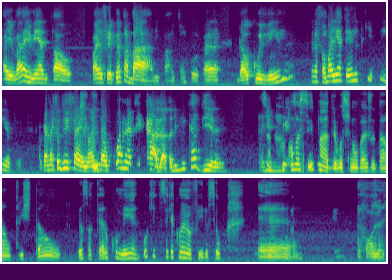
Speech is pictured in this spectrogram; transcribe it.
faz várias merda e tal. Faz, frequenta bar e tal. Então, pô, para dar o cozinho, é só uma linha tênue pequenininha, pô. O cara faz tudo isso aí, nós dá o cu na picada, tá de brincadeira, né? Tá de brincadeira. Como assim, padre? Você não vai ajudar um cristão? Eu só quero comer. O que que você quer comer, meu filho? Seu. É. fome.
